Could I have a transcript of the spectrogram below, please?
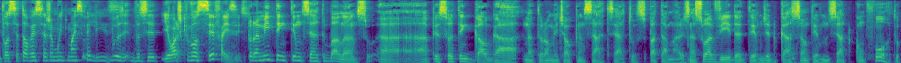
Você talvez seja muito mais feliz. Você, você e eu acho que você faz isso. Para mim tem que ter um certo balanço. A, a pessoa tem que galgar, naturalmente, alcançar certos patamares na sua vida, em termos de educação, em termos de certo conforto,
